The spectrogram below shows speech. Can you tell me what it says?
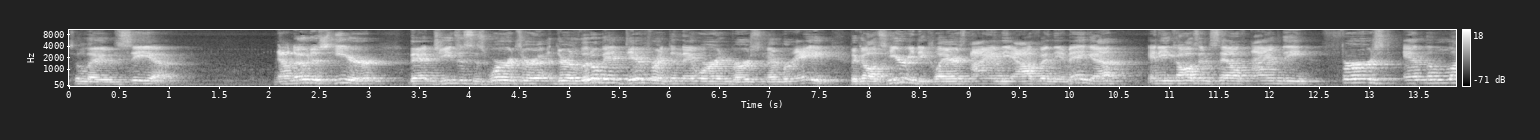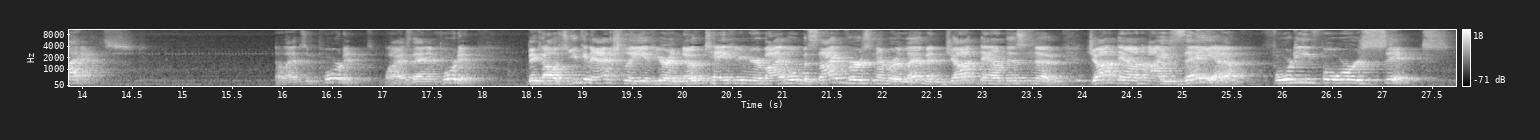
to Laodicea. Now notice here that Jesus' words are they're a little bit different than they were in verse number 8. Because here he declares, I am the Alpha and the Omega, and he calls himself, I am the first and the last. Now that's important. Why is that important? Because you can actually, if you're a note taker in your Bible, beside verse number 11, jot down this note. Jot down Isaiah 44 6.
